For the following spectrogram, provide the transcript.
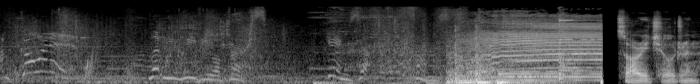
I'm going in. Let me leave you a verse. Sorry, children.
